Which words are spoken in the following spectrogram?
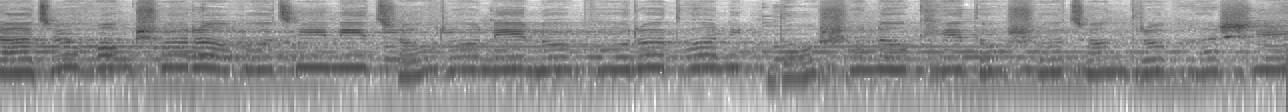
রাজবংশ রবজিনী চরণে নপুর ধ্বনি, দশ লক্ষে দশ চন্দ্র ভাসে।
